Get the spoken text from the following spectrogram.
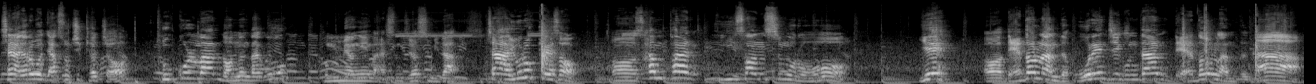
제가 여러분 약속 지켰죠. 두 골만 넣는다고 분명히 말씀드렸습니다. 자, 이렇게 해서 어, 3판 2선 승으로 예, 어, 네덜란드 오렌지 군단 네덜란드가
